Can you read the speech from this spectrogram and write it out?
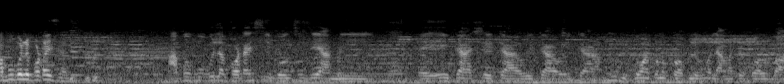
আপু বলে পটাইছেন? আপু বগুলা পটাইছি বলছি যে আমি এইটা সেটা ওইটা ওইটা তোমার কোনো প্রবলেম হলে আমাকে বলবা।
